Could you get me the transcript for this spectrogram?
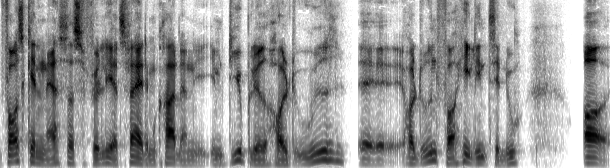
Forskellen er så selvfølgelig, at Sverigedemokraterne, jamen, de er jo blevet holdt, ude, øh, holdt udenfor helt indtil nu. Og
